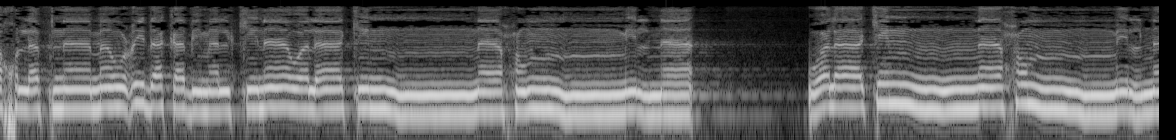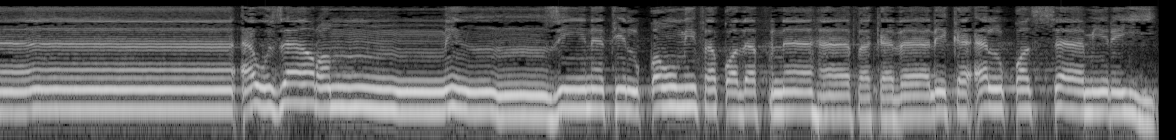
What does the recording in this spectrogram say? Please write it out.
أخلفنا موعدك بملكنا ولكننا حملنا ولكننا حملنا أوزارا من زينة القوم فقذفناها فكذلك ألقى السامري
